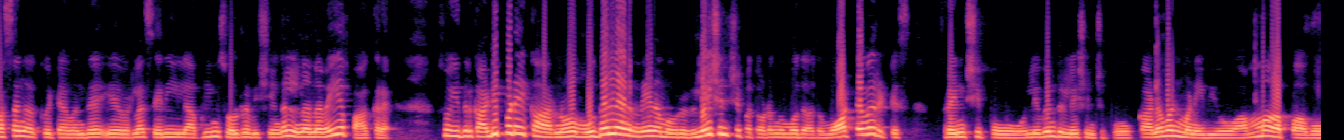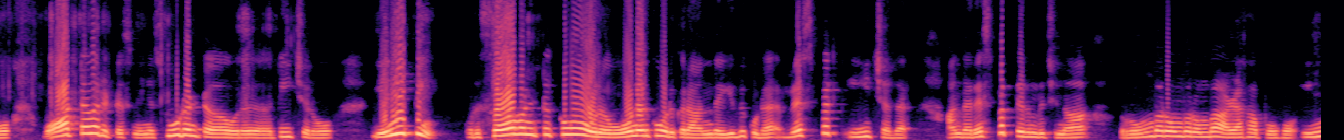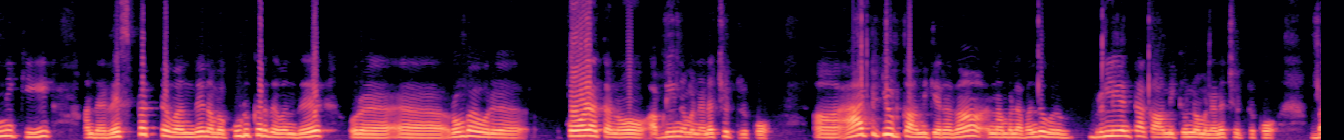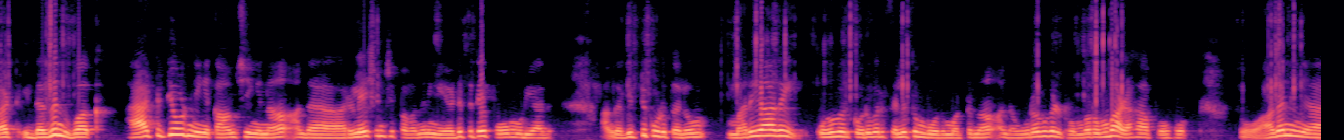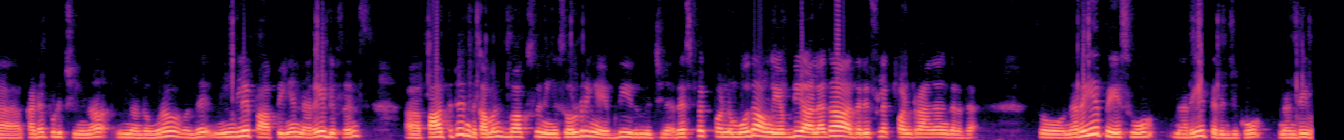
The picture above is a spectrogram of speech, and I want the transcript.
பசங்க கிட்ட வந்து இவரெல்லாம் சரியில்லை அப்படின்னு சொல்கிற விஷயங்கள் நான் நிறைய பார்க்குறேன். ஸோ இதற்கு அடிப்படை காரணம் முதல்ல இருந்தே நம்ம ஒரு ரிலேஷன்ஷிப்பை தொடங்கும் போது அது வாட் எவர் இட் இஸ் ஃப்ரெண்ட்ஷிப்போ லிவன் ரிலேஷன்ஷிப்போ கணவன் மனைவியோ அம்மா அப்பாவோ வாட் எவர் இட் இஸ் நீங்கள் ஸ்டூடெண்ட்டு ஒரு டீச்சரோ எனிதிங் ஒரு சர்வெண்ட்டுக்கும் ஒரு ஓனருக்கும் இருக்கிற அந்த இது கூட ரெஸ்பெக்ட் ஈச் அதர் அந்த ரெஸ்பெக்ட் இருந்துச்சுன்னா ரொம்ப ரொம்ப ரொம்ப அழகா போகும். இன்னைக்கு அந்த ரெஸ்பெக்ட் வந்து நம்ம கொடுக்கறது வந்து ஒரு ரொம்ப ஒரு கோழத்தனம் அப்படின்னு நம்ம நினைச்சிட்டு இருக்கோம். ஆட்டிடியூட் காமிக்கிறது தான் நம்மளை வந்து ஒரு ப்ரில்லியண்ட்டாக காமிக்கும்னு நம்ம நினைச்சிட்டு இருக்கோம். But it doesn't work attitude நீங்கள் காமிச்சீங்கன்னா அந்த ரிலேஷன்ஷிப்பை வந்து நீங்கள் எடுத்துகிட்டே போக முடியாது. அங்கே விட்டு கொடுத்தலும் மரியாதை ஒருவருக்கு ஒருவர் செலுத்தும் போது மட்டும்தான் அந்த உறவுகள் ரொம்ப ரொம்ப அழகாக போகும். ஸோ அதை நீங்கள் கடைப்பிடிச்சிங்கன்னா இந்த அந்த உறவை வந்து நீங்களே பார்ப்பீங்க. நிறைய டிஃப்ரென்ஸ் பார்த்துட்டு இந்த கமெண்ட் பாக்ஸில் நீங்கள் சொல்கிறீங்க எப்படி இருந்துச்சுன்னு. ரெஸ்பெக்ட் பண்ணும்போது அவங்க எப்படி அழகாக அதை ரிஃப்ளெக்ட் பண்ணுறாங்கங்கிறத ஸோ நிறைய பேசுவோம் நிறைய தெரிஞ்சுக்குவோம். நன்றி.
